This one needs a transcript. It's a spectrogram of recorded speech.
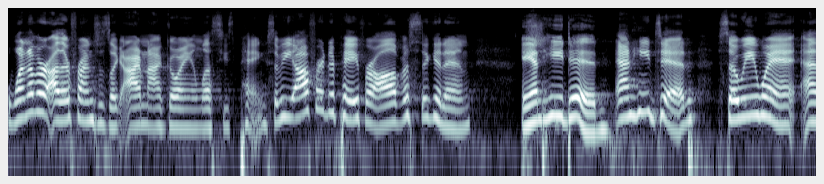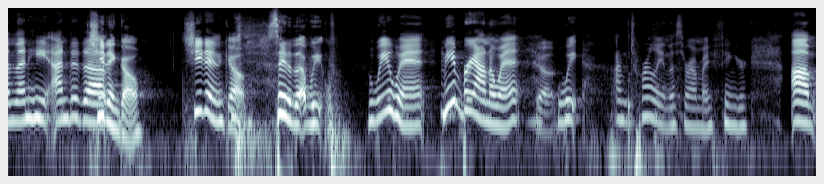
one of our other friends was like, "I'm not going unless he's paying." So he offered to pay for all of us to get in, and he did. and he did. So we went, and then he ended up. she didn't go. She didn't go. Say to that we. we went. Me and Brianna went. Yeah. we I'm twirling this around my finger. Um,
